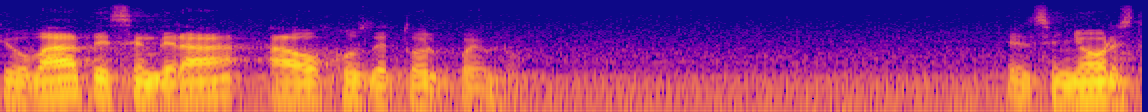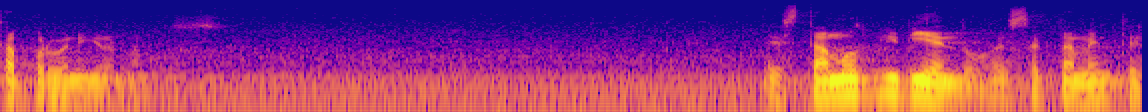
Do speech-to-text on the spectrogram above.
Jehová descenderá a ojos de todo el pueblo. El Señor está por venir, hermanos. Estamos viviendo exactamente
